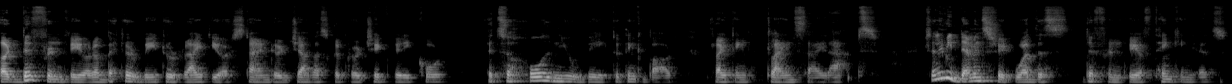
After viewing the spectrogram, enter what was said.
a different way or a better way to write your standard JavaScript or jQuery code. It's a whole new way to think about writing client-side apps. So let me demonstrate what this different way of thinking is.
